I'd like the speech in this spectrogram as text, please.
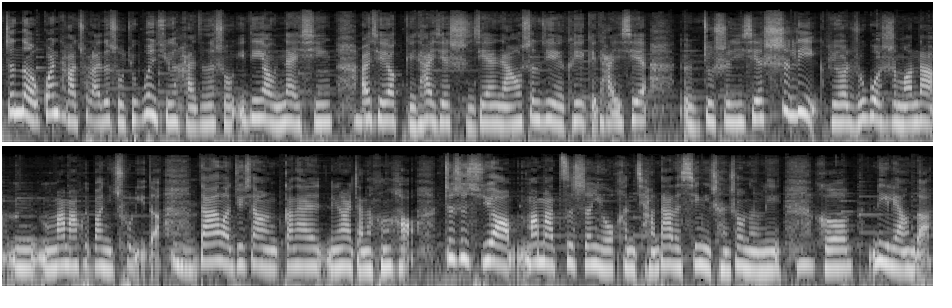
真的观察出来的时候，去问询孩子的时候，一定要有耐心，而且要给他一些时间，然后甚至也可以给他一些呃，就是一些事例，比如说如果是什么，那嗯，妈妈会帮你处理的。当然了，就像刚才灵儿讲的很好，这是需要妈妈自身有很强大的心理承受能力和力量的。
